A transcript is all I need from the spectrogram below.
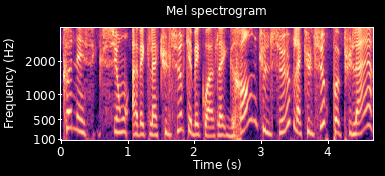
connexion avec la culture québécoise, la grande culture, la culture populaire.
